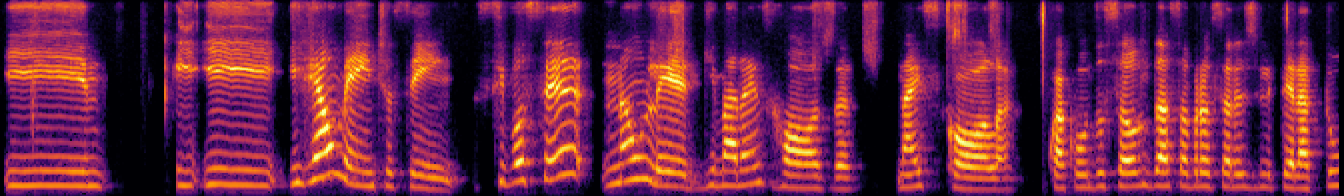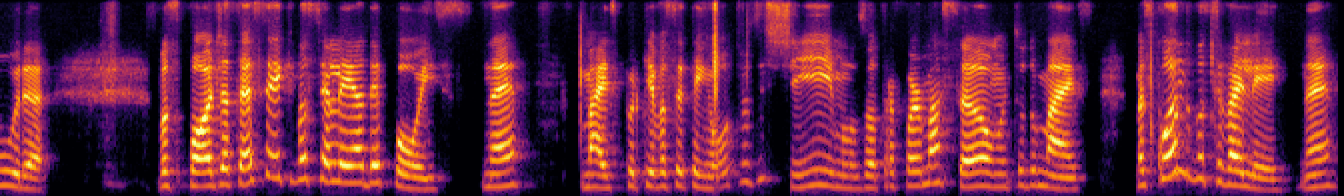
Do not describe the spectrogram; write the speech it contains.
E, e, e, e realmente, assim, se você não ler Guimarães Rosa na escola, com a condução da sua professora de literatura, você pode até ser que você leia depois, né? Mas porque você tem outros estímulos, outra formação e tudo mais. Mas quando você vai ler, né?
